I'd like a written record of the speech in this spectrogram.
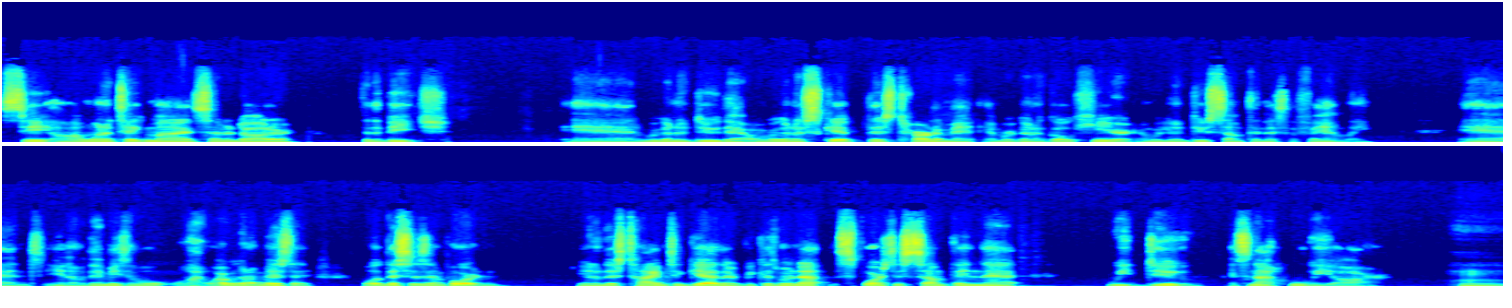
see, oh, I want to take my son or daughter to the beach, and we're going to do that, or we're going to skip this tournament, and we're going to go here, and we're going to do something as a family. And you know, they may say, well, why, why are we going to miss it? Well, this is important, you know, this time together because we're not, sports is something that we do, it's not who we are. Hmm.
